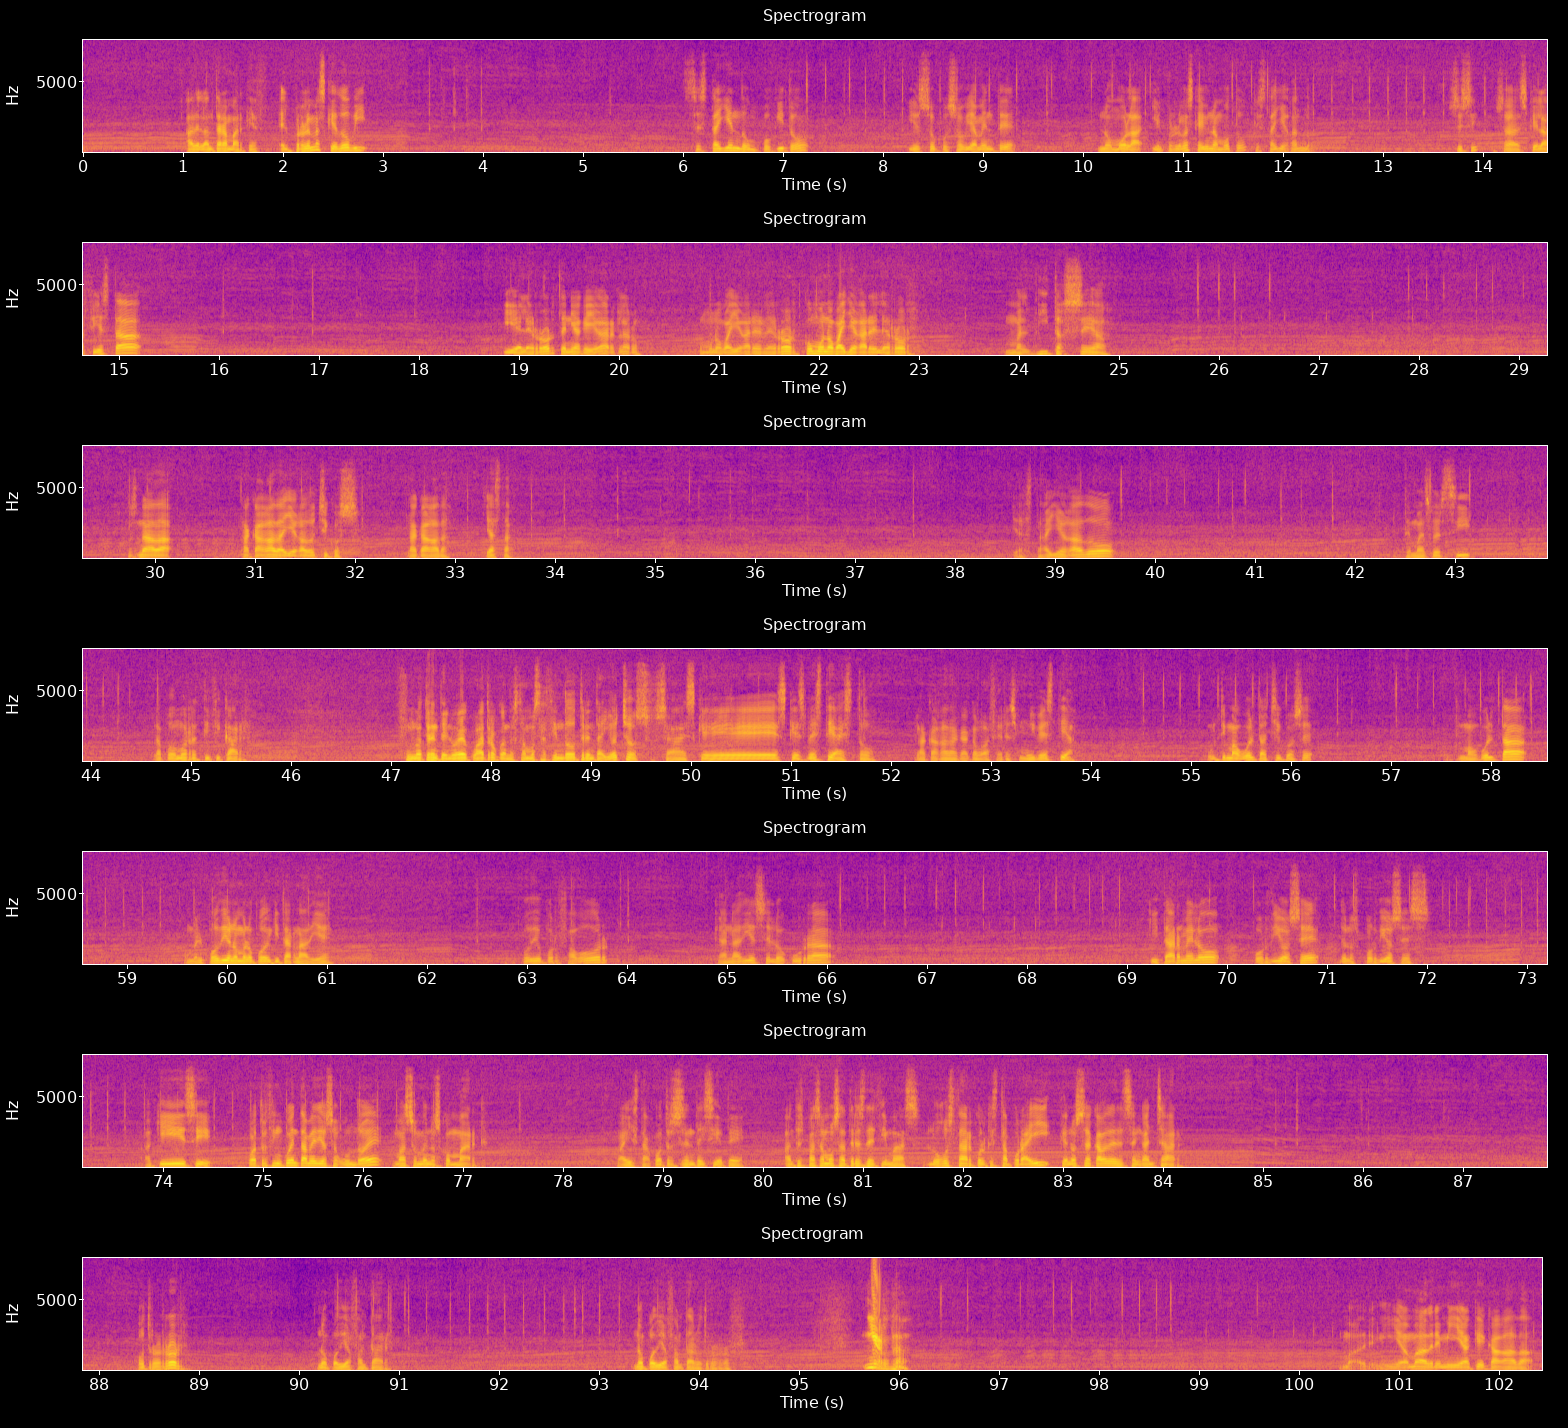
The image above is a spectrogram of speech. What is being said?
adelantar a Márquez. El problema es que Dobby se está yendo un poquito y eso pues obviamente no mola. Y el problema es que hay una moto que está llegando. Sí, sí, o sea, es que la fiesta... Y el error tenía que llegar, claro. ¿Cómo no va a llegar el error? ¿Cómo no va a llegar el error? Maldita sea. Pues nada, la cagada ha llegado, chicos. La cagada. Ya está. Ya está, ha llegado. El tema es ver si la podemos rectificar. Fue 1.39.4 cuando estamos haciendo 38. O sea, es que, es que es bestia esto. La cagada que acabo de hacer. Es muy bestia. Última vuelta, chicos, ¿eh? Última vuelta. Hombre, el podio no me lo puede quitar nadie, ¿eh? El podio, por favor. Que a nadie se le ocurra... Quitármelo. Por Dios, ¿eh? De los por dioses. Aquí sí, 4.50 medio segundo, ¿eh? Más o menos con Mark. Ahí está, 4.67. Antes pasamos a tres décimas. Luego está Arco, el que está por ahí, que no se acaba de desenganchar. Otro error. No podía faltar. No podía faltar otro error. ¡Mierda! Madre mía, madre mía, qué cagada.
